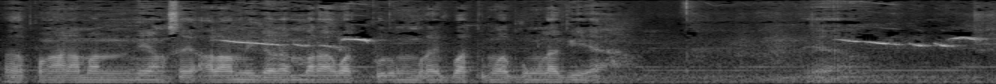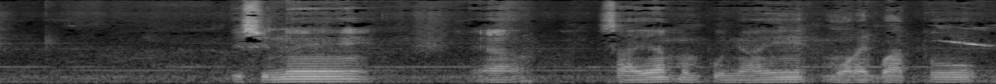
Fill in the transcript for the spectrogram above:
uh, Pengalaman yang saya alami dalam merawat burung murai batu mabung lagi ya. Ya. Di sini ya saya mempunyai murai batu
